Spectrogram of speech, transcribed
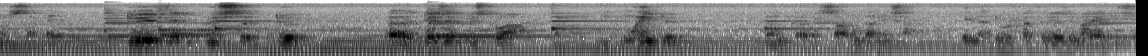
donc ça s'appelle 2n plus 2, euh, 2n plus 3 moins 2, donc euh, ça va nous donner ça. Et la double factorielle de m'arrête ici.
